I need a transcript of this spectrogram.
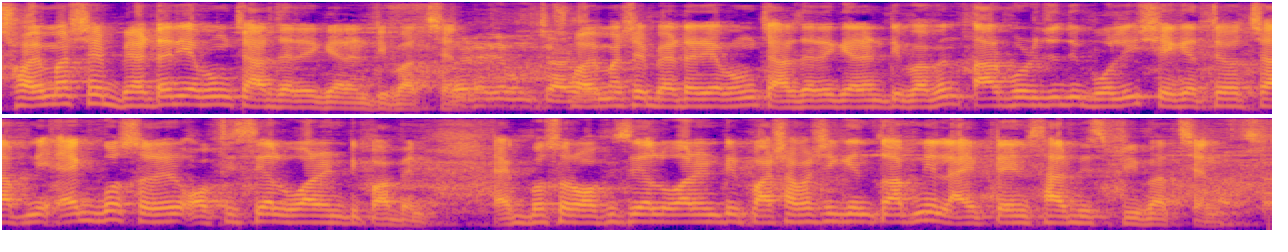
ছয় মাসের ব্যাটারি এবং চার্জারের গ্যারান্টি পাচ্ছেন। ছয় মাসের ব্যাটারি এবং চার্জারের গ্যারান্টি পাবেন। তারপরে যদি বলি সেক্ষেত্রে হচ্ছে আপনি এক বছরের অফিসিয়াল ওয়ারেন্টি পাবেন। এক বছর অফিসিয়াল ওয়ারেন্টির পাশাপাশি কিন্তু আপনি লাইফ টাইম সার্ভিস ফ্রি পাচ্ছেন। আচ্ছা,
